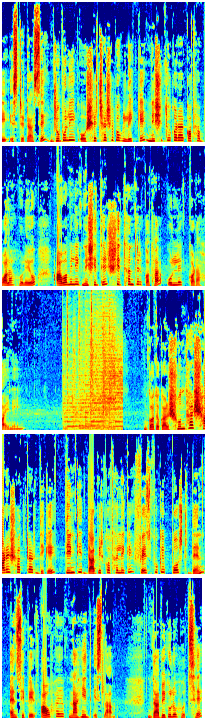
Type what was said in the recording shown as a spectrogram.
এই স্ট্যাটাসে যুবলীগ ও স্বেচ্ছাসেবক লীগকে নিষিদ্ধ করার কথা বলা হলেও আওয়ামী লীগ নিষিদ্ধের সিদ্ধান্তের কথা উল্লেখ করা হয়নি। গতকাল সন্ধ্যা সাড়ে সাতটার দিকে তিনটি দাবির কথা লিখে ফেসবুকে পোস্ট দেন এনসিপির আহ্বায়ক নাহিদ ইসলাম। দাবিগুলো হচ্ছে,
